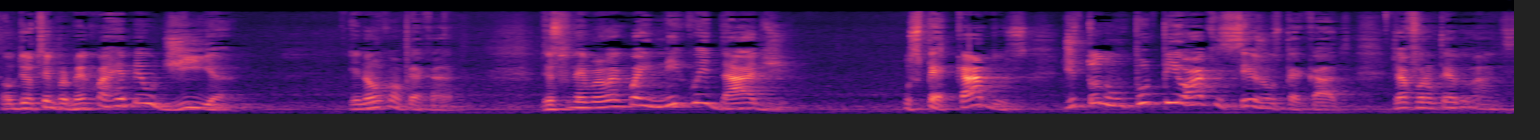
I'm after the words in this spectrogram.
Então Deus tem problema com a rebeldia e não com o pecado. Deus tem problema com a iniquidade. Os pecados de todo mundo, por pior que sejam os pecados, já foram perdoados.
